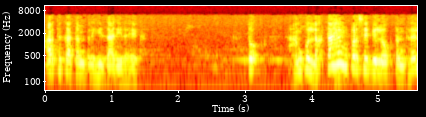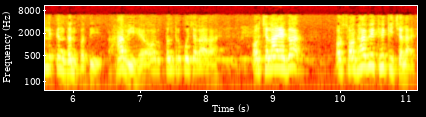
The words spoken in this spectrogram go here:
अर्थ का तंत्र ही जारी रहेगा। तो हमको लगता है ऊपर से कि लोकतंत्र है लेकिन धनपति हावी है और तंत्र को चला रहा है। और चलाएगा और स्वाभाविक है कि चलाए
